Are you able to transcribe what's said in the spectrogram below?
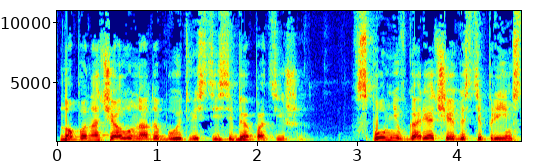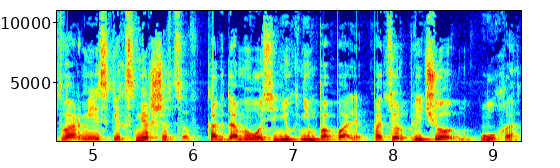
но поначалу надо будет вести себя потише. Вспомнив горячее гостеприимство армейских смершевцев, когда мы осенью к ним попали, потер плечо ухо,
